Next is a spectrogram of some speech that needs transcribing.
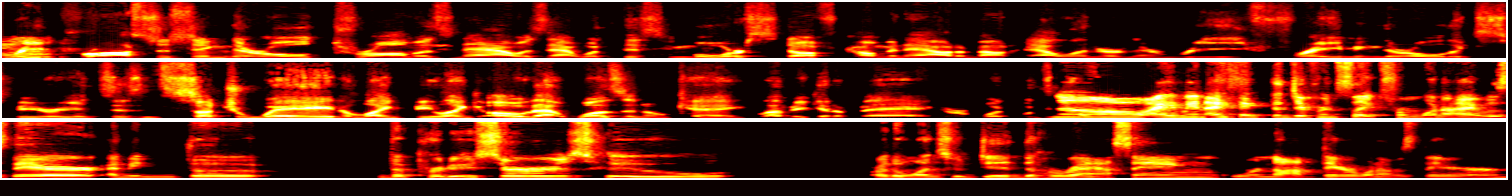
reprocessing their old traumas now? Is that what this more stuff coming out about Ellen or they're reframing their old experiences in such a way to like be like, oh, that wasn't okay. Let me get a bag or what, what's? No, I mean, I think the difference, like from when I was there, I mean the the producers who are the ones who did the harassing were not there when I was there.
